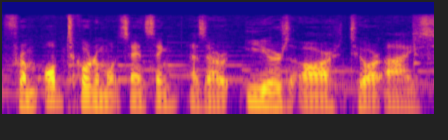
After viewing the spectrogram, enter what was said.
from optical remote sensing as our ears are to our eyes.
